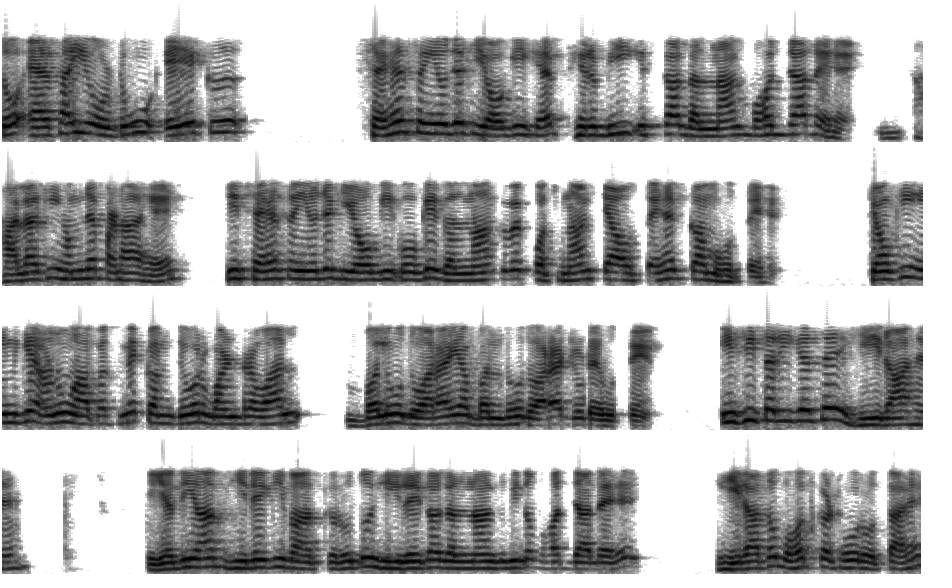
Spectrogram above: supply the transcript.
तो ऐसा ही ओ एक सहज संयोजक यौगिक है, फिर भी इसका गलनांक बहुत ज़्यादा है। हालाँकि हमने पढ़ा है कि सह संयोजक यौगिकों के गलनांक व क्वथनांक क्या होते हैं, कम होते हैं। क्योंकि इनके अणु आपस में कमज़ोर वंडरवाल बलों द्वारा या बंधों द्वारा जुड़े होते हैं। इसी तरीके से हीरा है। यदि आप हीरे की बात करो तो हीरे का गलनांक भी तो बहुत ज़्यादा है। हीरा तो बहुत कठोर होता है।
